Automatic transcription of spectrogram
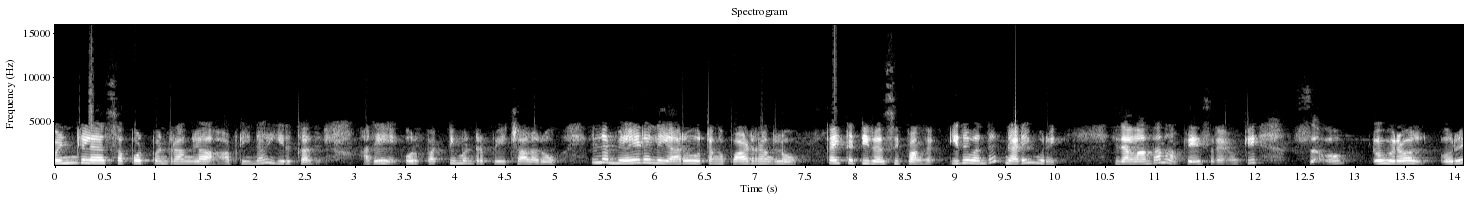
பெண்களை சப்போர்ட் பண்ணுறாங்களா அப்படின்னா இருக்காது. அதே ஒரு பட்டிமன்ற பேச்சாளரோ இல்லை மேடையில் யாரோ ஒருத்தங்க பாடுறாங்களோ கைத்தட்டி ரசிப்பாங்க. இது வந்து நடைமுறை. இதெல்லாம் தான் நான் பேசுகிறேன் ஓகே ஸோ ஓவரால் ஒரு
